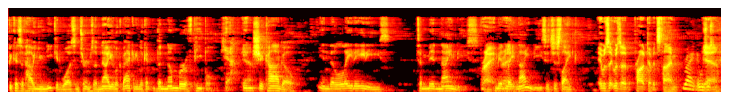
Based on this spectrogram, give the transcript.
because of how unique it was in terms of now you look back and you look at the number of people yeah. in Yeah. Chicago in the late 80s to mid 90s. Right, Mid right. late 90s. It's just like It was it was a product of its time. Right. It was Yeah. just,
